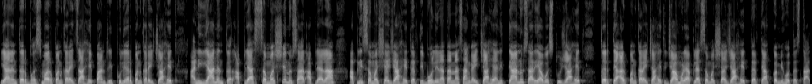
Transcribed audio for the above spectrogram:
यानंतर भस्म अर्पण करायचं आहे. पांढरी फुले अर्पण करायची आहेत. आणि यानंतर आपल्या समस्येनुसार आपल्याला आपली समस्या जी आहे तर ती भोलेनाथांना सांगायची आहे. आणि त्यानुसार या वस्तू ज्या आहेत तर त्या अर्पण करायच्या आहेत. ज्यामुळे आपल्या समस्या ज्या आहेत तर त्या कमी होत असतात.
